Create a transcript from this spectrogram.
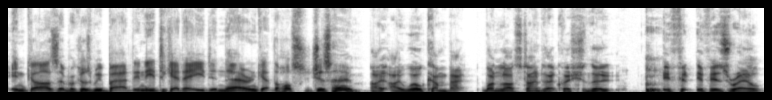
in Gaza because we badly need to get aid in there and get the hostages home. I, I will come back one last time to that question, though. if, if Israel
